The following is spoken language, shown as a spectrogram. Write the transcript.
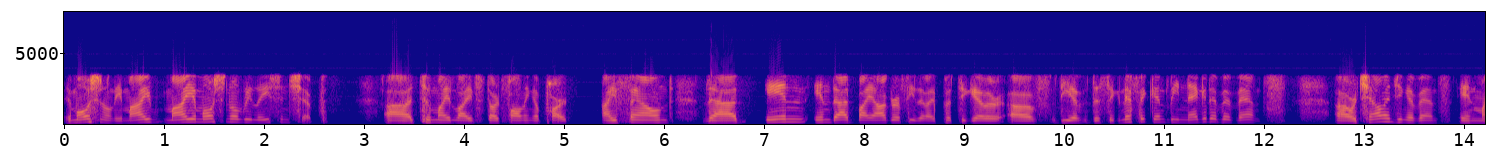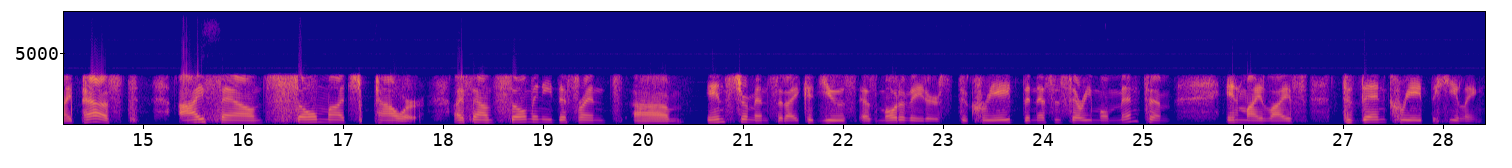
emotionally, my my emotional relationship uh, to my life start falling apart. I found that in in that biography that I put together of the the significantly negative events uh, or challenging events in my past, I found so much power. I found so many different um, instruments that I could use as motivators to create the necessary momentum in my life to then create the healing.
